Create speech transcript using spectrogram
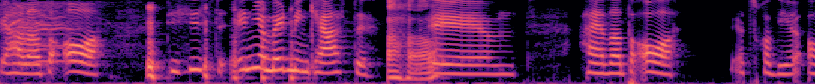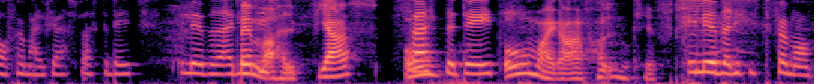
jeg har været på over. De sidste, inden jeg mødte min kæreste, Aha. øh, har jeg været på over, jeg tror vi er over 75 første dates i løbet af de sidste 75? Oh, første dates oh my god, hold nu kæft. i løbet af de sidste fem år.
